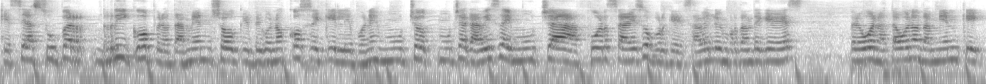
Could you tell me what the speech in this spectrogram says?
que sea súper rico, pero también yo que te conozco sé que le pones mucho, mucha cabeza y mucha fuerza a eso porque sabes lo importante que es. Pero bueno, está bueno también que,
